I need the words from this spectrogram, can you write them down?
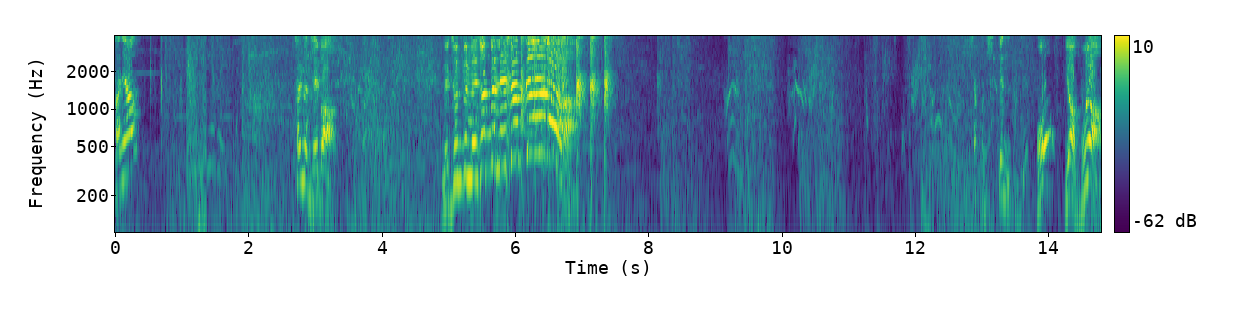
사냐? 살면 대박 레전드 레전드 레전드 자꾸 죽겠는데? 어? 야 뭐야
